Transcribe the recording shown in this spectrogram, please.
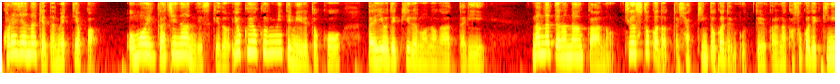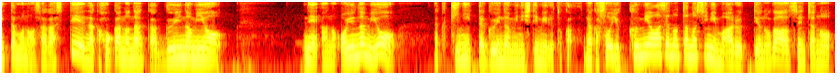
これじゃなきゃダメってやっぱ思いがちなんですけど、よくよく見てみるとこう、代用できるものがあったり、なんだったらなんかあの、急須とかだったら100均とかでも売ってるから、なんかそこで気に入ったものを探して、なんか他のなんか具飲みを、ね、あの、お湯飲みをなんか気に入った食い飲みにしてみるとか、なんかそういう組み合わせの楽しみもあるっていうのが、煎茶の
